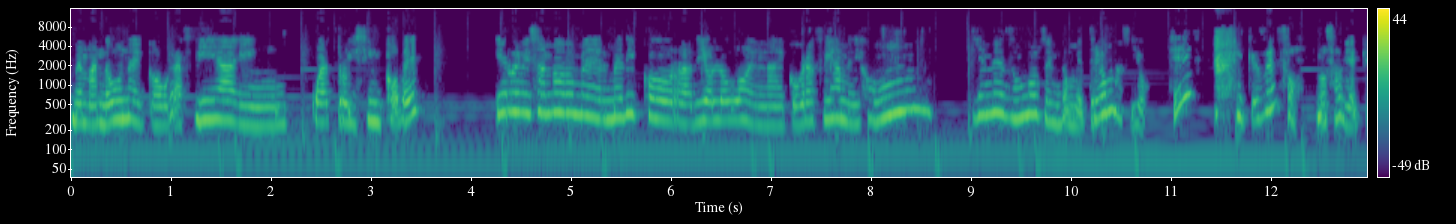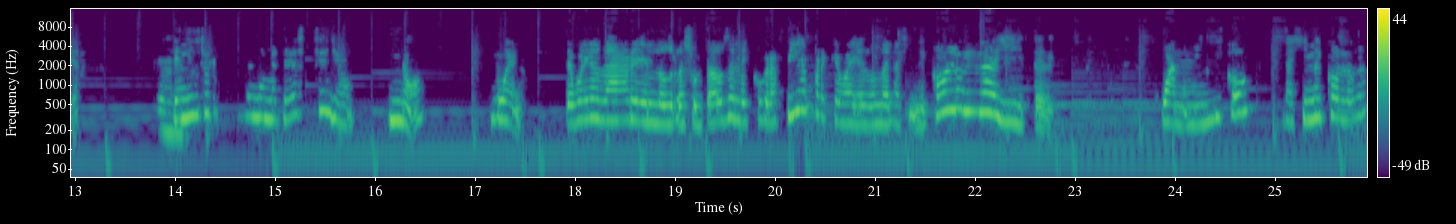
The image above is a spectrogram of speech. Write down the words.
Me mandó una ecografía en 4 y 5D y revisándome el médico radiólogo en la ecografía me dijo, mm, tienes unos endometriomas. Y yo, ¿qué? ¿Qué es eso? No sabía qué era. ¿Tienes endometriosis? Y yo, no. Bueno, te voy a dar eh, los resultados de la ecografía para que vayas donde la ginecóloga y te... Cuando me indicó la ginecóloga,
